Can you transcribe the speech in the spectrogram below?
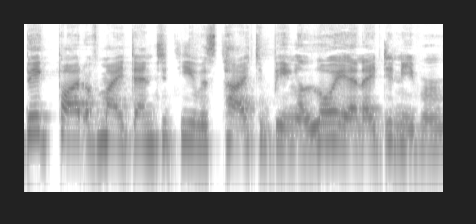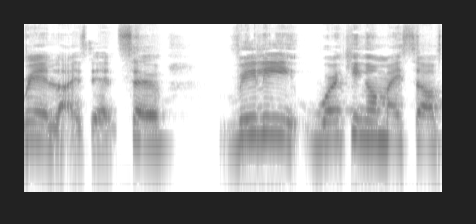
big part of my identity was tied to being a lawyer and I didn't even realize it. So really working on myself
